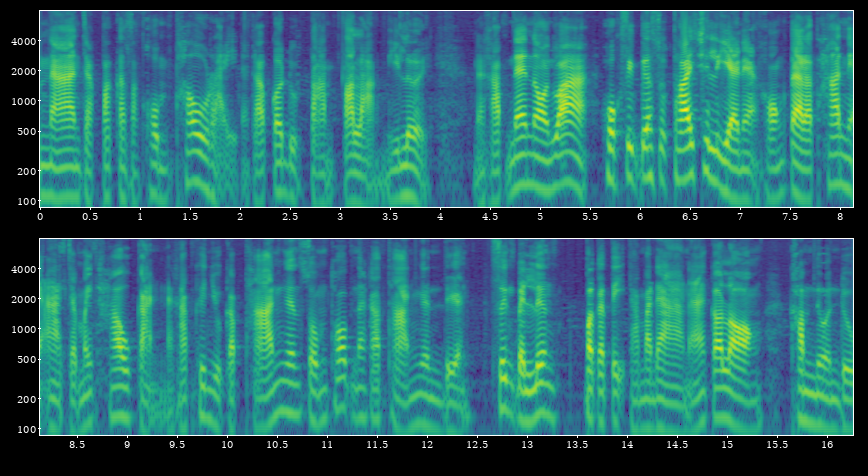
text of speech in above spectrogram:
ำนาญจากประกันสังคมเท่าไหร่นะครับ ก็ดูตามตารางนี้เลยนะครับ แน่นอนว่า 60 เดือนสุดท้ายเฉลี่ยเนี่ยของแต่ละท่านเนี่ยอาจจะไม่เท่ากันนะครับ ขึ้นอยู่กับฐานเงินสมทบนะครับ ฐานเงินเดือน ซึ่งเป็นเรื่องปกติธรรมดานะ ก็ลองคำนวณดู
